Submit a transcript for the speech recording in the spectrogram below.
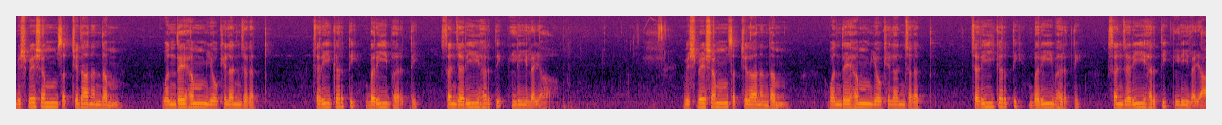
Vishvesham Satchidanandam Vandeham Yokhilan Jagat Charikarti Baribharti Sanjarihirti Leelaya. विश्व सच्चिदानंद वंदेहम योखिल जगत्। चरीकर्ति, बरीभर्ति, संजरीहर्ति लीलया।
